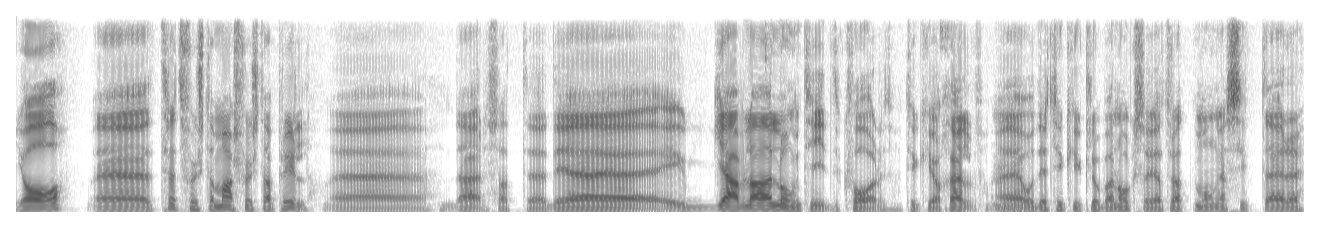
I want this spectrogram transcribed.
Ja, eh, 31 mars, 1 april. Eh, där, så att eh, det är jävla lång tid kvar tycker jag själv. Mm. Eh, och det tycker klubban också. Jag tror att många sitter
